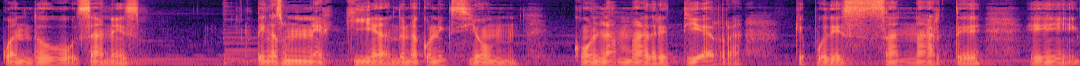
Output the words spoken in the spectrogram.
cuando sanes tengas una energía de una conexión con la madre tierra que puedes sanarte eh,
